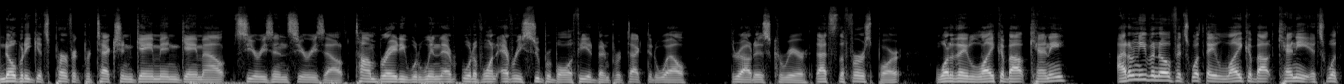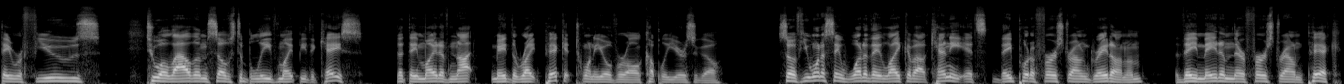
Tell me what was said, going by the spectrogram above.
nobody gets perfect protection game in, game out, series in, series out. Tom Brady would win would have won every Super Bowl if he had been protected well throughout his career. That's the first part. What do they like about Kenny? I don't even know if it's what they like about Kenny, it's what they refuse to allow themselves to believe might be the case that they might have not made the right pick at 20 overall a couple of years ago. So if you want to say what do they like about Kenny, it's they put a first round grade on him. They made him their first round pick.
